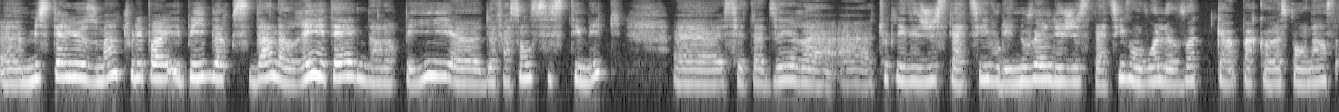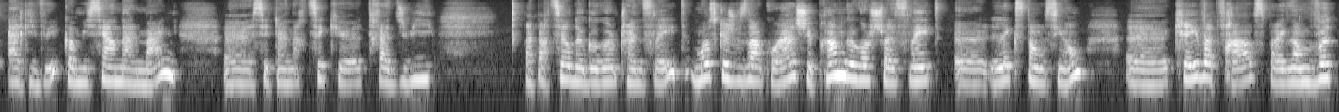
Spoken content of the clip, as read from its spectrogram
Euh, mystérieusement, tous les pays de l'Occident le réintègrent dans leur pays de façon systémique. Euh, c'est-à-dire à, toutes les législatives ou les nouvelles législatives, on voit le vote par correspondance arriver, comme ici en Allemagne. Euh, c'est un article traduit à partir de Google Translate. Moi, ce que je vous encourage, c'est prendre Google Translate, euh, l'extension, créer votre phrase, par exemple, vote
